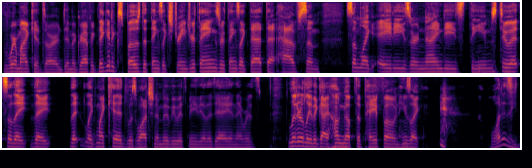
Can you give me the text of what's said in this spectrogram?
where my kids are in demographic, they get exposed to things like Stranger Things or things like that that have some some like 80s or 90s themes mm-hmm. to it. So they they they, like my kid was watching a movie with me the other day and there was literally the guy hung up the payphone. He's like what is he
